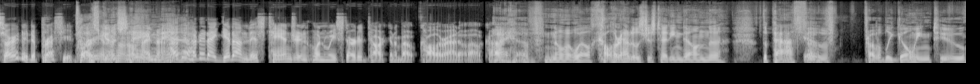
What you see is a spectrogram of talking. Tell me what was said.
Sorry to depress you. I was going to say, how, how, did I get on this tangent when we started talking about Colorado alcohol? I have no. Well, Colorado's just heading down the the path yeah. of probably going to,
